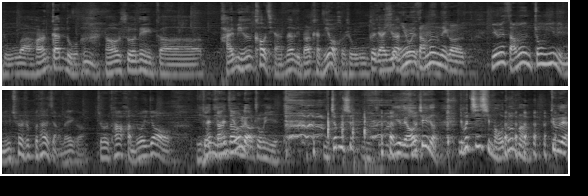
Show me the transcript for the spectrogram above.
毒吧？好像肝毒。嗯然后说那个排名靠前的里边肯定有何首乌，各家医院因为咱们那个，因为咱们中医里面确实不太讲这个，就是它很多药，你看，你看，你又聊中医，你这不是你你聊这个，你不激起矛盾吗？对不对？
